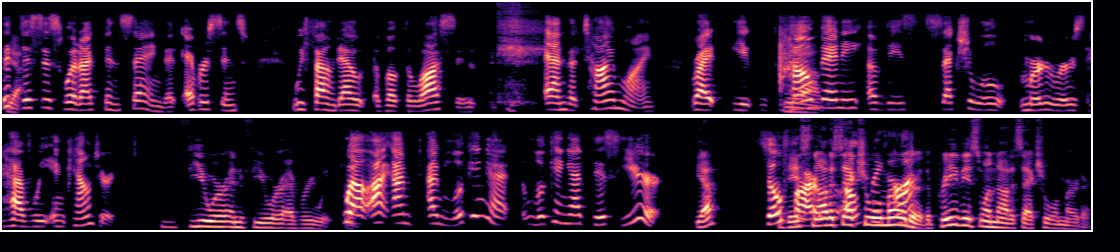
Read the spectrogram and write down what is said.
that Yeah. this is what I've been saying that ever since we found out about the lawsuit and the timeline, right? You, how many of these sexual murderers have we encountered? Fewer and fewer every week. Well, I, I'm I'm looking at looking at this year. Yep. So this far, not a sexual murder. gone- The previous one not a sexual murder.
